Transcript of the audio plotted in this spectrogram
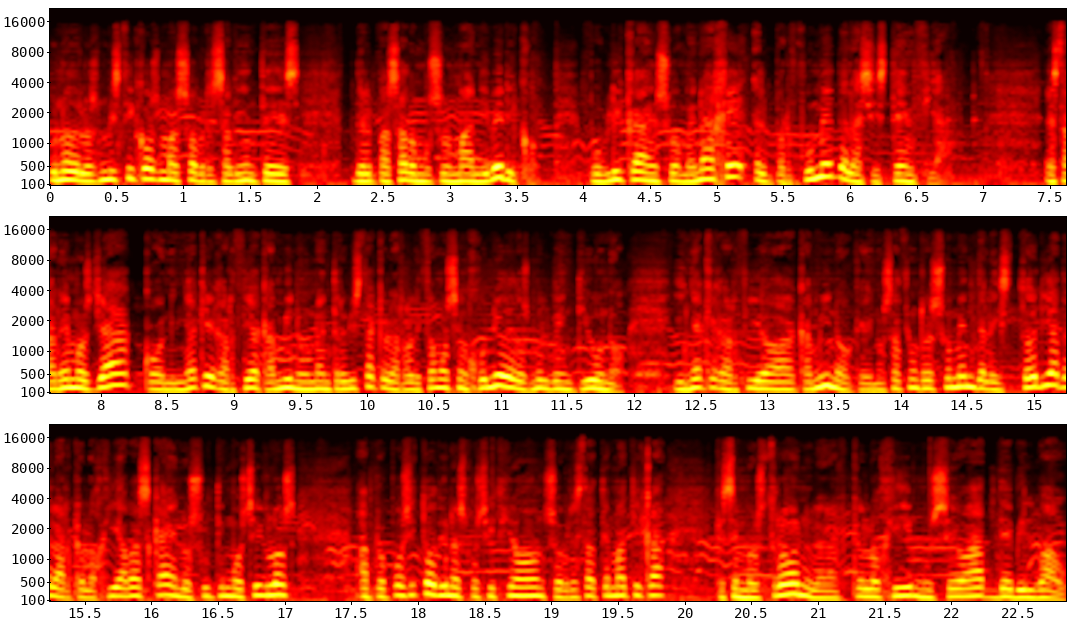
uno de los místicos más sobresalientes del pasado musulmán ibérico. Publica en su homenaje El perfume de la existencia. Estaremos ya con Iñaki García Camino, una entrevista que la realizamos en junio de 2021. Iñaki García Camino, que nos hace un resumen de la historia de la arqueología vasca en los últimos siglos a propósito de una exposición sobre esta temática que se mostró en el Arqueología Museo de Bilbao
